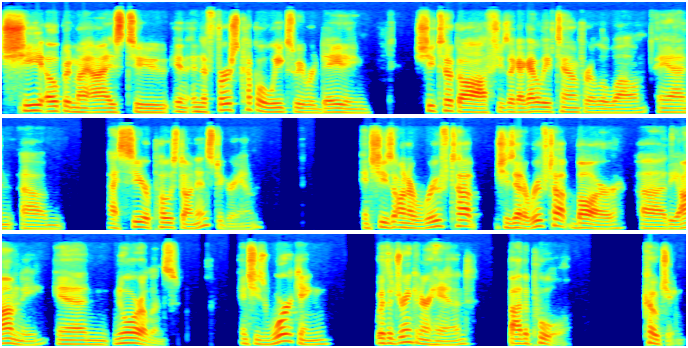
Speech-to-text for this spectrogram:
She opened my eyes to, in, in the first couple of weeks we were dating, she took off. She's like, I got to leave town for a little while. And um, I see her post on Instagram and she's on a rooftop. She's at a rooftop bar, uh, the Omni in New Orleans, and she's working with a drink in her hand by the pool coaching.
